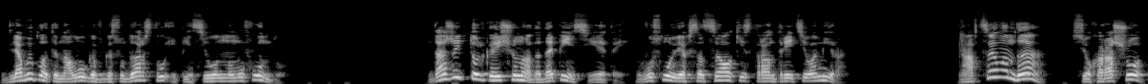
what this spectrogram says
для выплаты налогов государству и пенсионному фонду. Дожить только еще надо до пенсии этой, в условиях социалки стран третьего мира. А в целом, да, все хорошо.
